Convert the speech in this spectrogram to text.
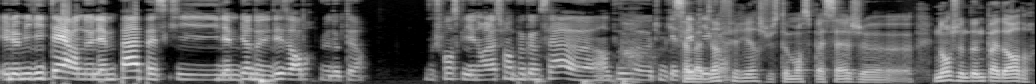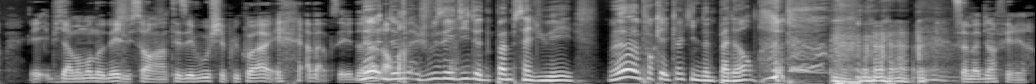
et le militaire ne l'aime pas parce qu'il aime bien donner des ordres, le docteur. Donc je pense qu'il y a une relation un peu comme ça, euh, un peu, euh, tu me casses Ça m'a bien quoi. fait rire justement ce passage. euh, Non, je ne donne pas d'ordre. Et puis à un moment donné, il lui sort un taisez-vous, je sais plus quoi. Et ah bah vous avez donné un ordre. de- Je vous ai dit de ne pas me saluer. Pour quelqu'un qui ne donne pas d'ordre. Ça m'a bien fait rire.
